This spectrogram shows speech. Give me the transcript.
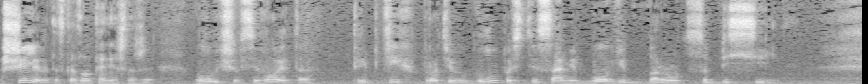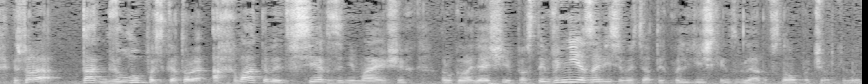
Шиллер это сказал, конечно же, лучше всего, это триптих против глупости, сами боги бороться бессильны. Господа, та глупость, которая охватывает всех занимающих руководящие посты, вне зависимости от их политических взглядов, снова подчеркиваю.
